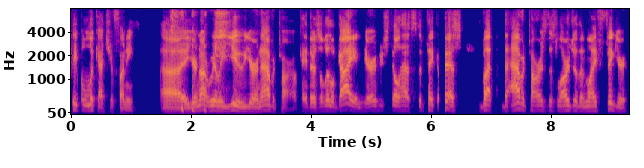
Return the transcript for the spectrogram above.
people look at you funny. Uh, you're not really you, you're an avatar. Okay. There's a little guy in here who still has to take a piss, but the avatar is this larger than life figure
